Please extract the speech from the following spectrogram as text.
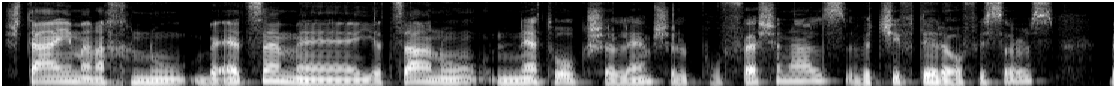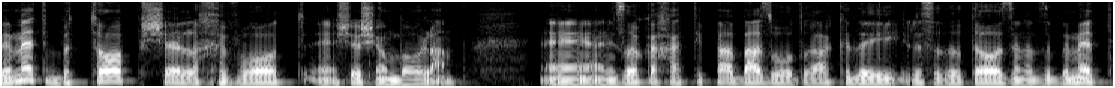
שתיים אנחנו בעצם uh, יצרנו network שלם של professionals ו-chief data officers באמת ב-top של החברות uh, שיש היום בעולם. Uh, אני זורק ככה טיפה buzzword רק כדי לסדר את האוזן אז זה באמת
